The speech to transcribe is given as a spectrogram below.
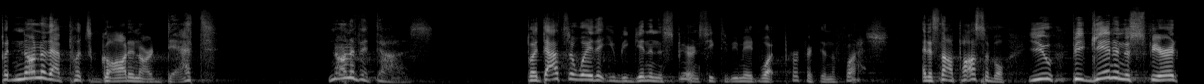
But none of that puts God in our debt. None of it does. But that's a way that you begin in the Spirit and seek to be made what? Perfect in the flesh. And it's not possible. You begin in the Spirit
